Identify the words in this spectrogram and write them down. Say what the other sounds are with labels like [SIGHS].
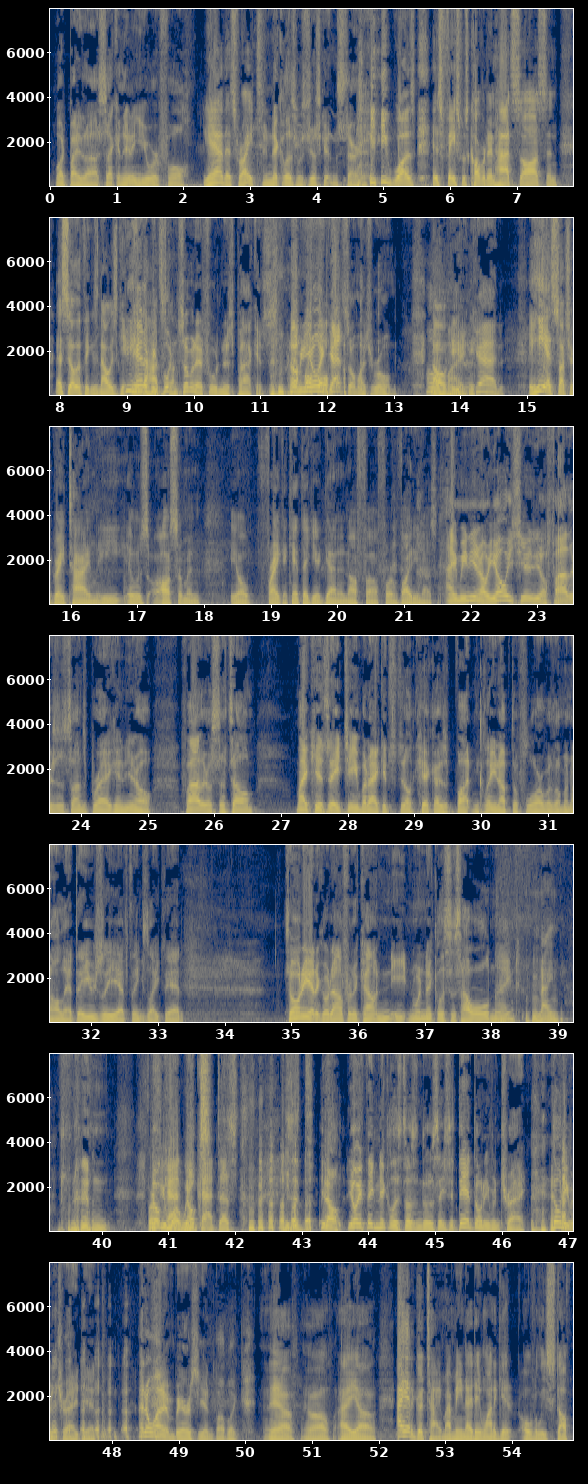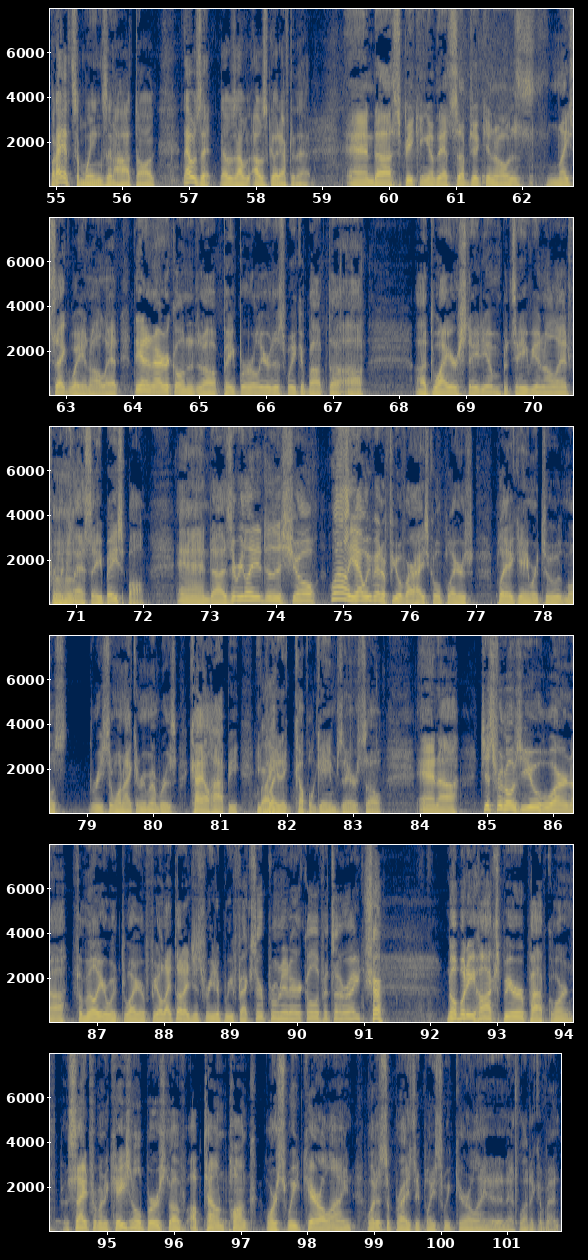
What by the second inning you were full. Yeah, that's right. And Nicholas was just getting started. [LAUGHS] he was. His face was covered in hot sauce, and that's the other thing is now he's getting. He had to be putting stuff. some of that food in his pockets. [LAUGHS] I mean, he only got so much room. Oh no, my he, God! He had such a great time. He it was awesome, and you know, Frank, I can't thank you again enough uh, for inviting us. [LAUGHS] I mean, you know, you always hear you know fathers and sons bragging. You know, father will tell him, "My kid's 18, but I could still kick his butt and clean up the floor with him and all that." They usually have things like that. Tony had to go down for the count and eat, and when Nicholas is how old? Nine. [LAUGHS] Nine. [LAUGHS] for no a few more weeks. No contest. [LAUGHS] he said, [LAUGHS] you know, the only thing Nicholas doesn't do is say, he said, Dad, don't even try. Don't even try, Dad. I don't want to embarrass you in public. Yeah, well, I uh, I had a good time. I mean, I didn't want to get overly stuffed, but I had some wings and a hot dog. That was it. That was I was, I was good after that. And uh, speaking of that subject, you know, this nice segue and all that. They had an article in the uh, paper earlier this week about the uh, Dwyer Stadium, Batavia, and all that for mm-hmm. the Class A baseball. And uh, is it related to this show? Well, yeah, we've had a few of our high school players play a game or two. The most recent one I can remember is Kyle Hoppy. He right. played a couple games there. So, and uh, just for those of you who aren't uh, familiar with Dwyer Field, I thought I'd just read a brief excerpt from that article, if it's all right. Sure. Nobody hawks beer or popcorn, aside from an occasional burst of uptown punk or Sweet Caroline. What a surprise they play Sweet Caroline at an athletic event.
